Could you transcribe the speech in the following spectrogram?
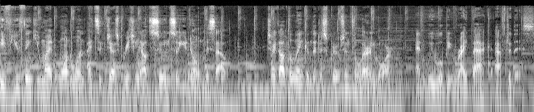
If you think you might want one, I'd suggest reaching out soon so you don't miss out. Check out the link in the description to learn more, and we will be right back after this.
